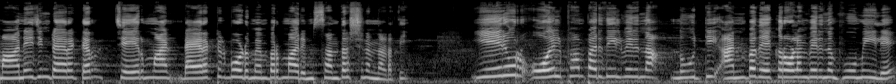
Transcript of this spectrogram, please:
managing director chairman director board മെമ്പർമാരും സന്ദർശനം നടത്തി. ഏരൂർ ഓയിൽ ഫാം പരിധിയിൽ വരുന്ന നൂറ്റി അൻപത് ഏക്കറോളം വരുന്ന ഭൂമിയിലെ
